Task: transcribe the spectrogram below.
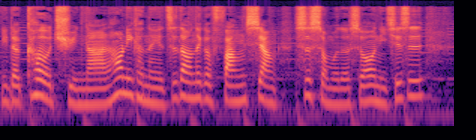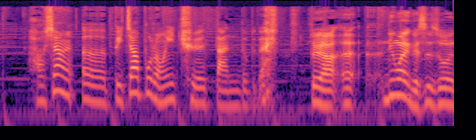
你的客群啊，然后你可能也知道那个方向是什么的时候，你其实好像呃比较不容易缺单，对不对？对啊，呃，另外一个是说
